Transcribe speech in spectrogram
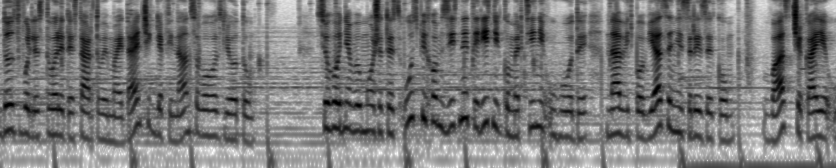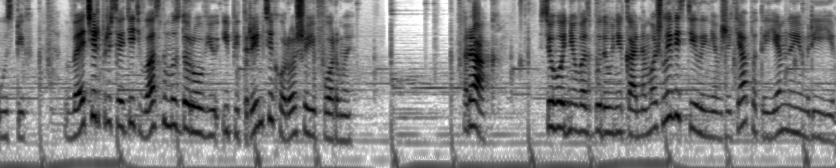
дозволять створити стартовий майданчик для фінансового зльоту. Сьогодні ви можете з успіхом здійснити різні комерційні угоди, навіть пов'язані з ризиком. Вас чекає успіх. Вечір присвятіть власному здоров'ю і підтримці хорошої форми. Рак. Сьогодні у вас буде унікальна можливість втілення в життя потаємної мрії.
